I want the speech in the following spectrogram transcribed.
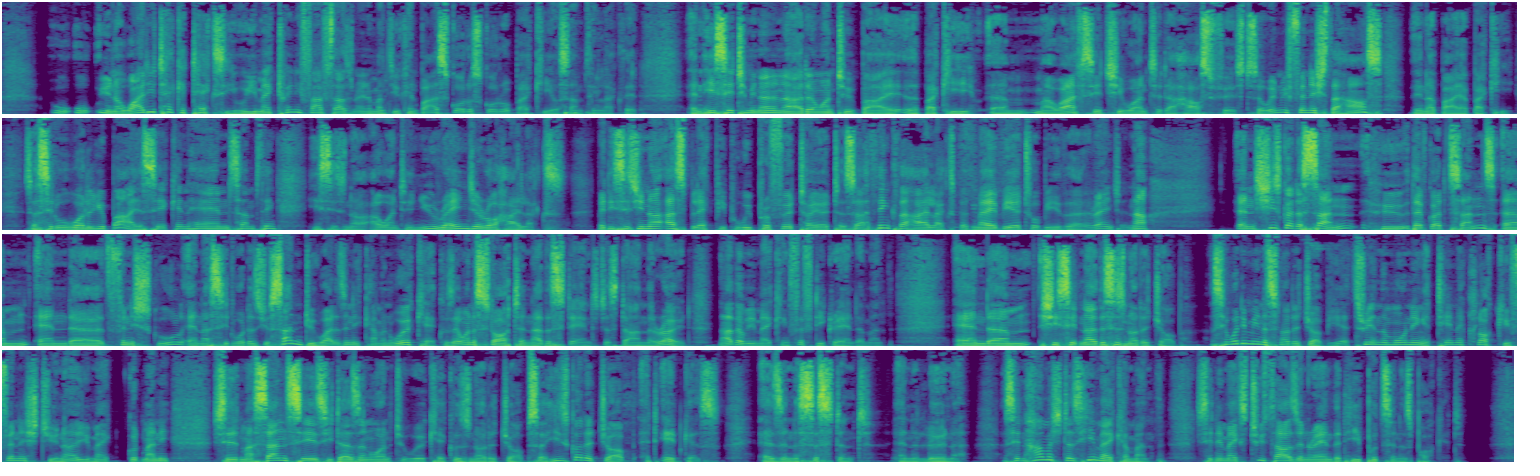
you know, why do you take a taxi? Well, you make 25,000 rand a month. You can buy a Skoro Skoro Bakkie or something like that. And he said to me, no, no, no, I don't want to buy the Bakkie. Um, my wife said she wanted a house first. So when we finish the house, then I buy a Bakkie. So I said, well, what will you buy? A second hand something? He says, no, I want a new Ranger or Hilux. But he says, you know, us black people, we prefer Toyota. So I think the Hilux, but maybe it will be the Ranger. Now, and she's got a son who they've got sons um, and uh, finished school. And I said, "What does your son do? Why doesn't he come and work here? Because they want to start another stand just down the road. Now they'll be making fifty grand a month." And um, she said, "No, this is not a job." I said, "What do you mean it's not a job? You're at three in the morning, at ten o'clock, you finished. You know, you make good money." She said, "My son says he doesn't want to work here because it's not a job. So he's got a job at Edgar's as an assistant and a learner." I said, how much does he make a month? He said, he makes 2,000 Rand that he puts in his pocket.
